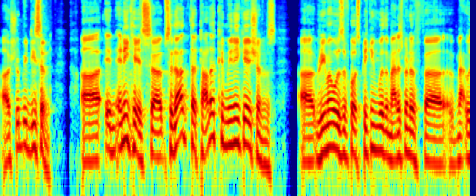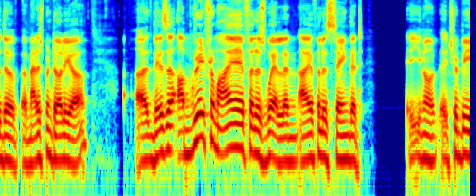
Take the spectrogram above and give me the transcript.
uh, should be decent. Uh, in any case, uh, Siddharth, the Tata Communications, uh, Reema was, of course, speaking with the management of uh, with the management earlier. There is an upgrade from IIFL as well, and IIFL is saying that you know it should be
